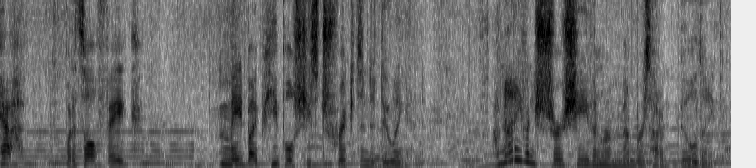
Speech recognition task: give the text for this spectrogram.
Yeah, but it's all fake. Made by people she's tricked into doing it. I'm not even sure she even remembers how to build anymore.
